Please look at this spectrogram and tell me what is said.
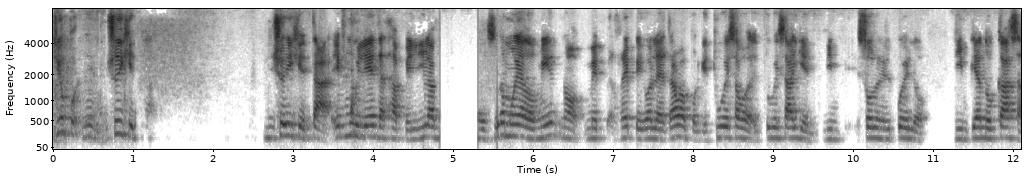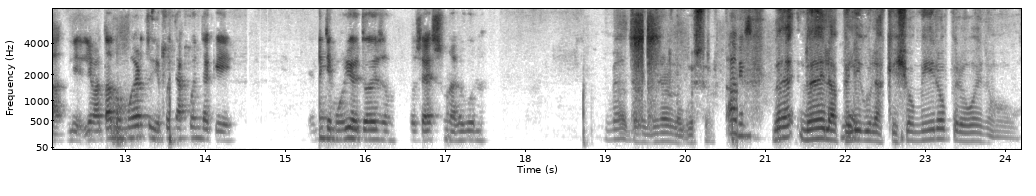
Yo, yo dije, yo dije, está, es muy lenta esta película. Si no me voy a dormir, no, me repegó la trama porque tú ves, a, tú ves a alguien solo en el pueblo limpiando casa, levantando muertos y después te das cuenta que gente murió y todo eso. O sea, es una locura. Me a puede ser. Ah, no, es, no, es, de las películas que yo miro, pero bueno.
